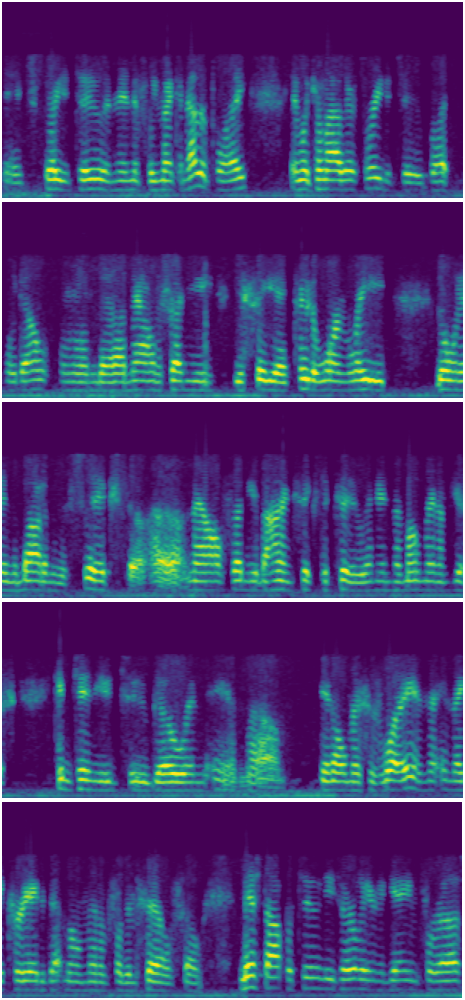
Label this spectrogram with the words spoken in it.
It's three to two, and then if we make another play, then we come out of there three to two. But we don't, and uh, now all of a sudden you you see a two to one lead going in the bottom of the sixth. Uh, uh, now all of a sudden you're behind six to two, and then the momentum just continued to go in in um, in Ole Miss's way, and and they created that momentum for themselves. So missed opportunities earlier in the game for us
